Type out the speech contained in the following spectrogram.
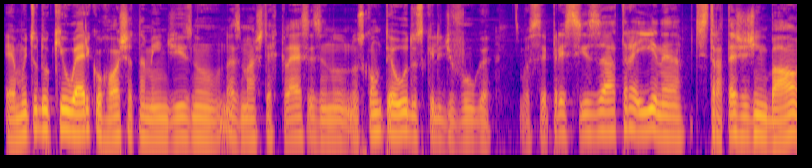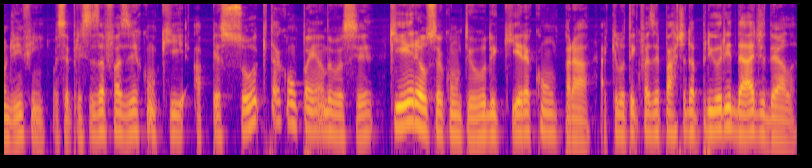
é muito do que o Érico Rocha também diz no, nas masterclasses e no, nos conteúdos que ele divulga. Você precisa atrair, né? Estratégia de inbound, enfim. Você precisa fazer com que a pessoa que está acompanhando você queira o seu conteúdo e queira comprar. Aquilo tem que fazer parte da prioridade dela.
